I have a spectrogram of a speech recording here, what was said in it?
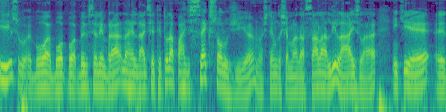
Isso, é boa, boa, boa você lembrar, na realidade você tem toda a parte de sexologia, nós temos a chamada sala Lilás lá, em que é, é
